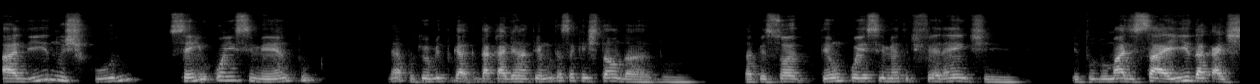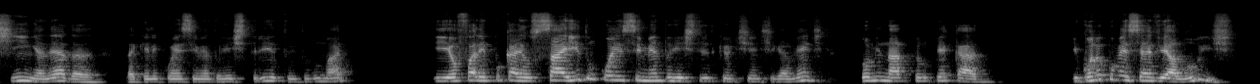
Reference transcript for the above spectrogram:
ali no escuro, sem o conhecimento, né? porque o mito da caverna tem muito essa questão da, do, da pessoa ter um conhecimento diferente e, tudo mais, e sair da caixinha, né? da, daquele conhecimento restrito e tudo mais. E eu falei, pô, cara, eu saí de um conhecimento restrito que eu tinha antigamente, dominado pelo pecado. E quando eu comecei a ver a luz,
